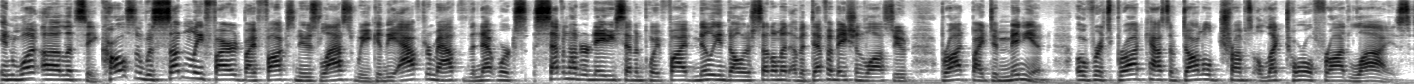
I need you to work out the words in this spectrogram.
In what, uh, let's see, Carlson was suddenly fired by Fox News last week in the aftermath of the network's $787.5 million settlement of a defamation lawsuit brought by Dominion over its broadcast of Donald Trump's electoral fraud lies.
